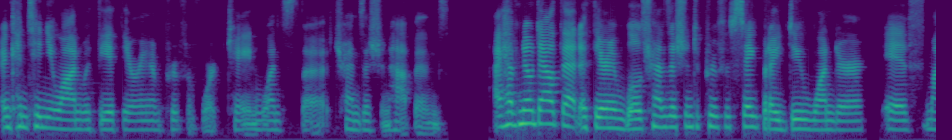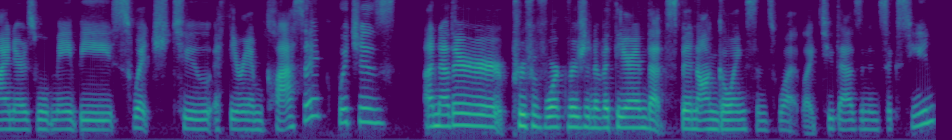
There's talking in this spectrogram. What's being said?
and continue on with the Ethereum proof of work chain once the transition happens. I have no doubt that Ethereum will transition to proof of stake, but I do wonder if miners will maybe switch to Ethereum Classic, which is another proof of work version of Ethereum that's been ongoing since what, like 2016?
